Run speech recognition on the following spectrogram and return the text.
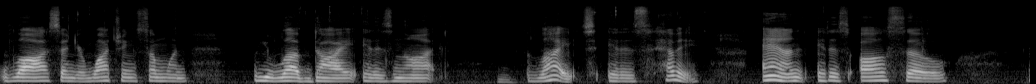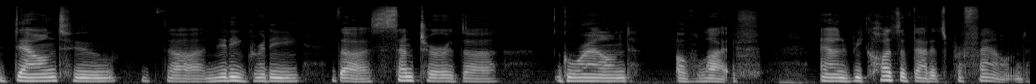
loss and you're watching someone you love die, it is not light, it is heavy. And it is also down to the nitty gritty, the center, the ground of life. And because of that, it's profound.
